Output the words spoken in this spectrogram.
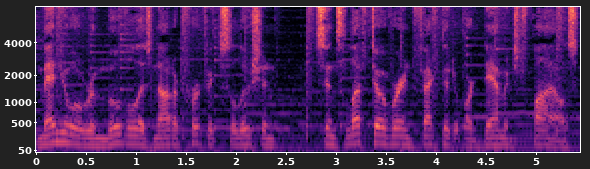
manual removal is not a perfect solution, since leftover infected or damaged files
